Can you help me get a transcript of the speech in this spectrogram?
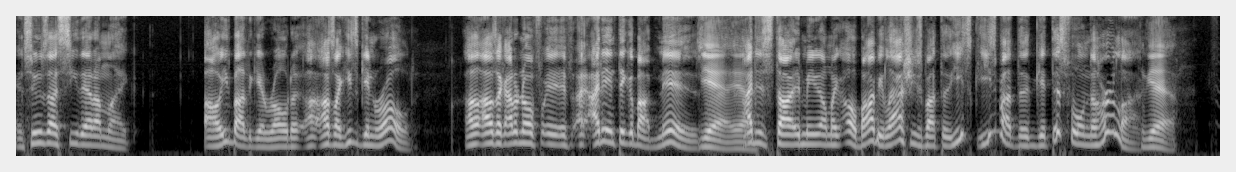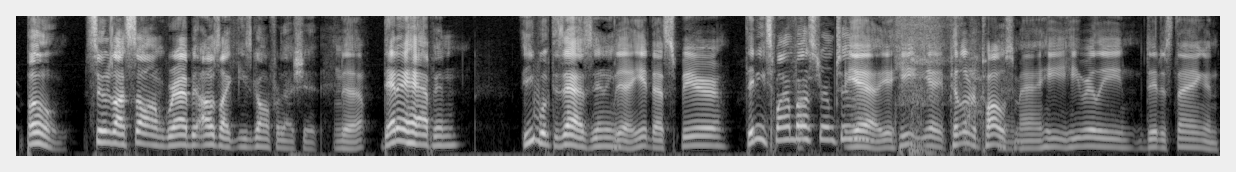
as soon as I see that, I'm like, oh, he's about to get rolled. I I was like, he's getting rolled. I I was like, I don't know if if I, I didn't think about Miz. Yeah, yeah. I just thought. I mean, I'm like, oh, Bobby Lashley's about to. He's he's about to get this fool into her line. Yeah, Boom. As soon as I saw him grab it, I was like, he's going for that shit. yeah, Then it happened. He whooped his ass, didn't he? yeah. He hit that spear. Didn't he spine buster him too? Yeah, yeah. He yeah, pillar to post, man. He he really did his thing, and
